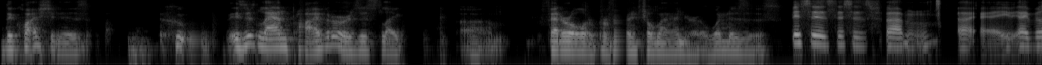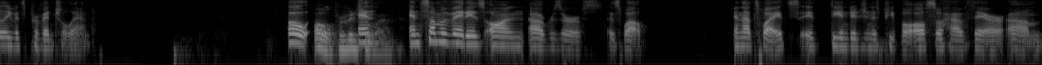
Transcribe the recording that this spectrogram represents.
the question is, who is this land private or is this like um, federal or provincial land or what is this? this is this is um uh, I, I believe it's provincial land oh Oh, provincial And- land. and some of it is on uh, reserves as well. And that's why it's it, the indigenous people also have their um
